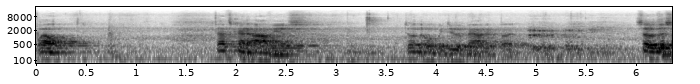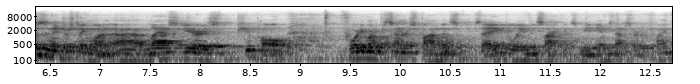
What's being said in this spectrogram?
Well, that's kind of obvious. Don't know what we do about it, but. So this is an interesting one. Uh, last year's Pew poll, 41% of respondents say believe in psychics, mediums, that sort of thing.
